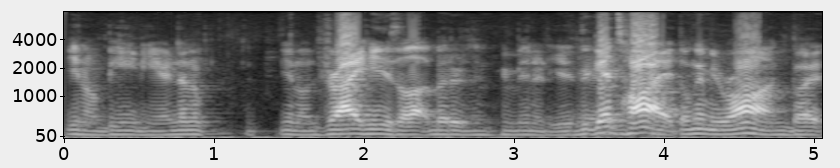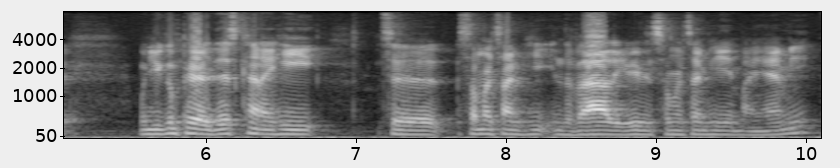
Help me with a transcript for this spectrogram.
you know, being here. And then, you know, dry heat is a lot better than humidity. It yeah. gets hot. Don't get me wrong, but when you compare this kind of heat to summertime heat in the valley or even summertime heat in Miami,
